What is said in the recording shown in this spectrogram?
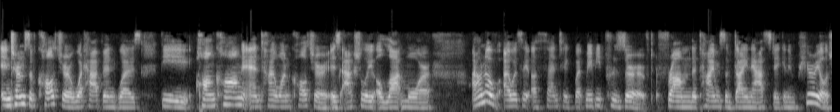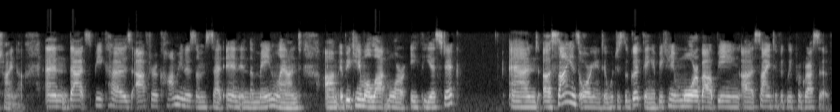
in terms of culture, what happened was the Hong Kong and Taiwan culture is actually a lot more. I don't know if I would say authentic, but maybe preserved from the times of dynastic and imperial China. And that's because after communism set in in the mainland, um, it became a lot more atheistic and uh, science oriented, which is a good thing. It became more about being uh, scientifically progressive.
